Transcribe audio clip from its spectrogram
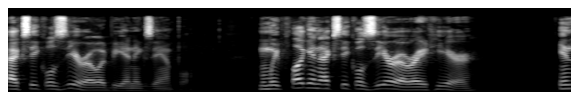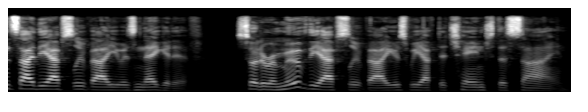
x equals 0 would be an example. When we plug in x equals 0 right here, inside the absolute value is negative. So to remove the absolute values, we have to change the sign.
